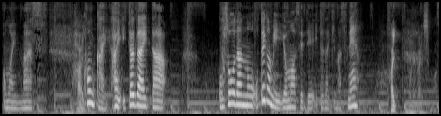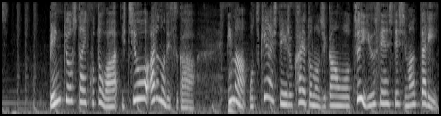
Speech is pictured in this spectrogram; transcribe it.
思います。はい。今回、はい、いただいたご相談のお手紙読ませていただきますね。はい、お願いします。勉強したいことは一応あるのですが、今お付き合いしている彼との時間をつい優先してしまったり、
